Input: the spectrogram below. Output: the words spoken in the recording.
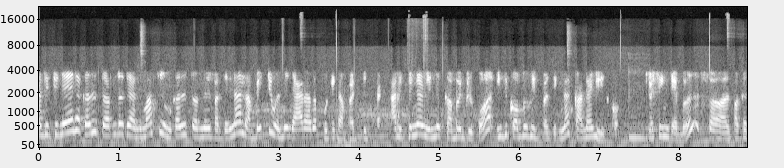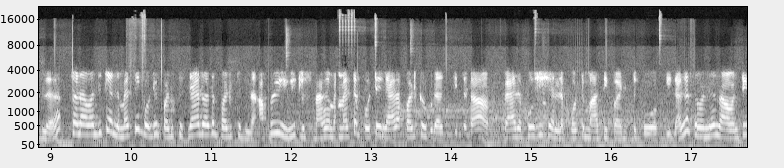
அதுக்கு நேர கது திறந்தது அந்த மாசம் கது திறந்தது பாத்தீங்கன்னா நான் பெட்டு வந்து நேரா தான் போட்டு நான் படுத்துப்பேன். அதுக்கு பின்னாடி வந்து கபட் இருக்கும். இதுக்கு ஆப்போசிட் பாத்தீங்கன்னா கண்ணாடி இருக்கும். ட்ரெஸ்ஸிங் டேபிள் பக்கத்துல. ஸோ நான் வந்துட்டு அந்த மெத்தை போட்டு படுத்து நேரா தான் படுத்துருந்தேன். அப்பவே வீட்டுல சொன்னாங்க மெத்தை போட்டு நேரா படுக்க கூடாது கிட்டனா வேற பொசிஷன்ல போட்டு மாத்தி படுத்துக்கோ அப்படின்னாங்க. ஸோ வந்து நான் வந்து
